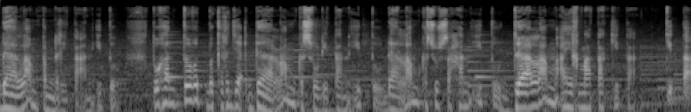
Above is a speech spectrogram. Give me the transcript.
dalam penderitaan itu. Tuhan turut bekerja dalam kesulitan itu, dalam kesusahan itu, dalam air mata kita. Kita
